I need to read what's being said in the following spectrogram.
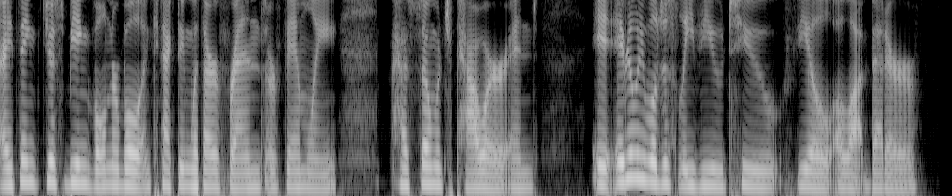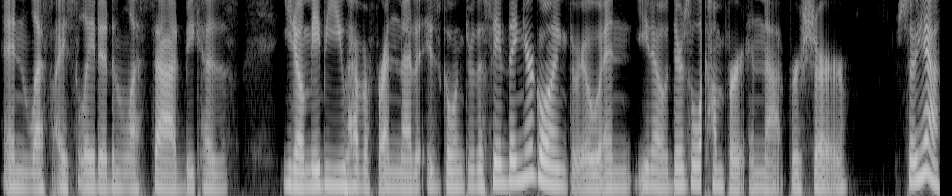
I think just being vulnerable and connecting with our friends or family has so much power. And it, it really will just leave you to feel a lot better and less isolated and less sad because you know, maybe you have a friend that is going through the same thing you're going through. And, you know, there's a lot of comfort in that for sure. So, yeah,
